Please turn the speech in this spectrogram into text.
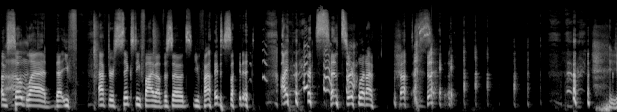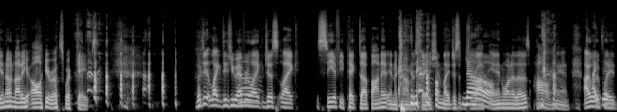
I'm so glad that you, after 65 episodes, you finally decided I better censor what I'm about to say. you know, not all heroes wear capes. But did, like, did you ever like uh. just like see if he picked up on it in a conversation? Like, just No. drop in one of those. Oh man, I would have played.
